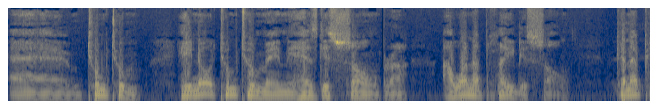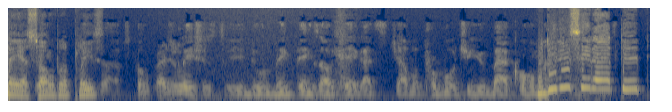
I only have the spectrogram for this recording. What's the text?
um, Tum Tum. He know Tum Tum man has this song, bruh. I wanna play this song. Can I play a song, bro, please? Congratulations to you doing big things out there. Got of promoting you back home. Did you see that, dude?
